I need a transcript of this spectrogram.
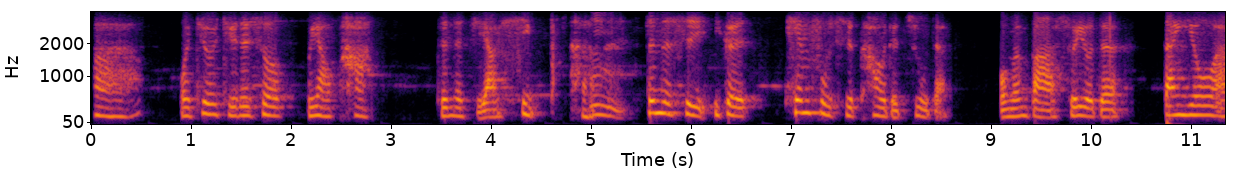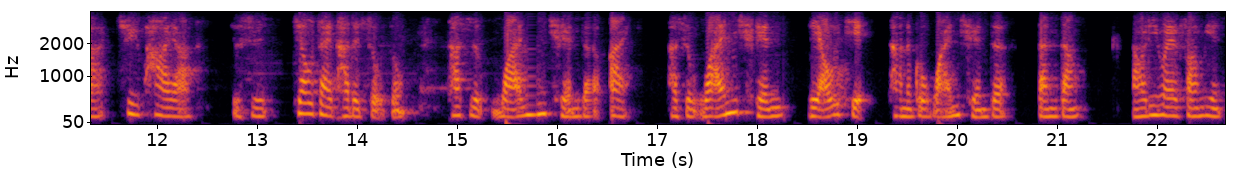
啊，我就觉得说不要怕，真的只要信，嗯，真的是一个天赋是靠得住的，我们把所有的担忧啊、惧怕呀、啊，就是交在他的手中，他是完全的爱。他是完全了解，他能够完全的担当，然后另外一方面，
